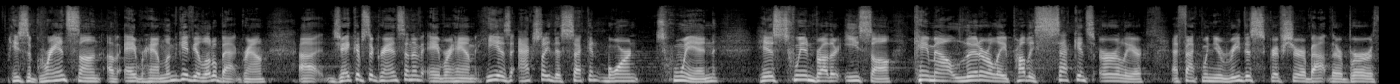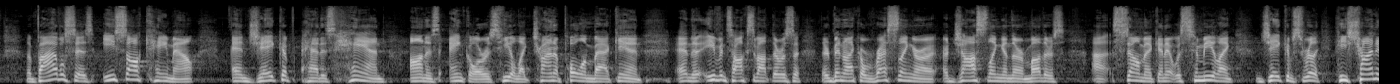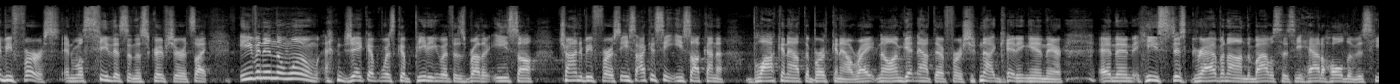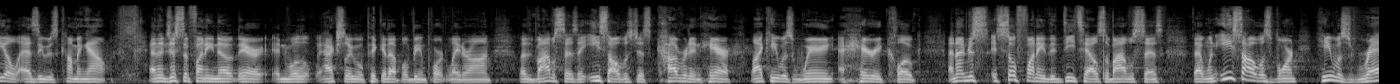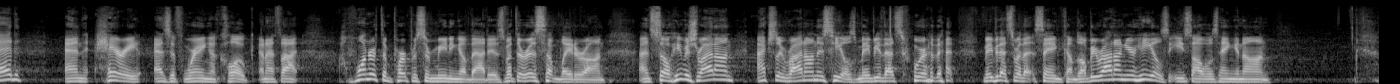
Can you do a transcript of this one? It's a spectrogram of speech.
He's the grandson of Abraham. Let me give you a little background. Uh, Jacob's the grandson of Abraham. He is actually the second born twin. His twin brother Esau came out literally probably seconds earlier. In fact, when you read the scripture about their birth, the Bible says Esau came out and Jacob had his hand on his ankle or his heel, like trying to pull him back in. And it even talks about there was a, there'd been like a wrestling or a, a jostling in their mother's uh, stomach. And it was to me like Jacob's really, he's trying to be first. And we'll see this in the scripture. It's like, even in the womb, Jacob was competing with his brother Esau, trying to be first. Esau, I can see Esau kind of blocking out the birth canal, right? No, I'm getting out there first. You're not getting in there. And then he's just grabbing on. The Bible says he had a hold of his heel as he was coming out. And then just a funny note there, and we'll actually, we'll pick it up. It'll be important later later on. But the Bible says that Esau was just covered in hair, like he was wearing a hairy cloak. And I'm just, it's so funny the details. The Bible says that when Esau was born, he was red and hairy as if wearing a cloak. And I thought, I wonder what the purpose or meaning of that is, but there is some later on. And so he was right on, actually right on his heels. Maybe that's where that, maybe that's where that saying comes. I'll be right on your heels. Esau was hanging on.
